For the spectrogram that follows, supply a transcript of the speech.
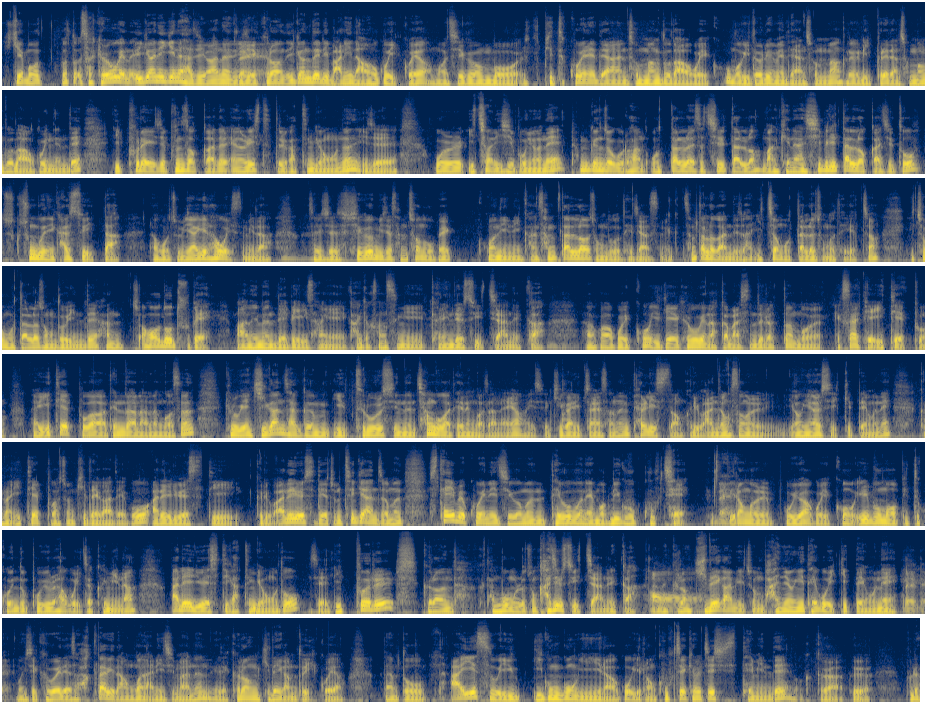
이게 뭐 그것도 결국에는 의견이기는 하지만은 네. 이제 그런 의견들이 많이 나오고 있고요. 뭐 지금 뭐 비트코인에 대한 전망도 나오고 있고 뭐 이더리움에 대한 전망 그리고 리플에 대한 전망도 나오고 있는데 리플의 이제 분석가들 애널리스트들 같은 경우는 이제 올 2025년에 평균적으로 한 5달러에서 7달러, 많게는 한 11달러까지도 충분히 갈 수 있다 라고 좀 이야기를 하고 있습니다. 그래서 이제 지금 이제 3,500 원이니까 한 3달러 정도 되지 않습니까? 3달러도 안 되죠. 한 2.5달러 정도 되겠죠. 2.5달러 정도인데 한 적어도 두 배, 많으면 네 배 이상의 가격 상승이 견인될 수 있지 않을까라고 하고 있고 이게 결국엔 아까 말씀드렸던 뭐 XRP의 ETF, ETF가 된다라는 것은 결국엔 기관 자금이 들어올 수 있는 창구가 되는 거잖아요. 이제 기관 입장에서는 편리성 그리고 안정성을 영위할 수 있기 때문에 그런 ETF가 좀 기대가 되고 RLUSD 그리고 RLUSD의 좀 특이한 점은 스테이블 코인이 지금은 대부분의 뭐 미국 국채 네. 이런 걸 보유하고 있고 일부 뭐 비트코인도 보유를 하고 있죠 금이나 RLUSD 같은 경우도 이제 리플을 그런 담보물로 좀 가질 수 있지 않을까라는 어. 그런 기대감이 좀 반영이 되고 있기 때문에 네네. 뭐 이제 그거에 대해서 확답이 나온 건 아니지만은 이제 그런 기대감도 있고요. 그다음 또 ISO 2002라고 이런 국제 결제 시스템인데 그가 그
